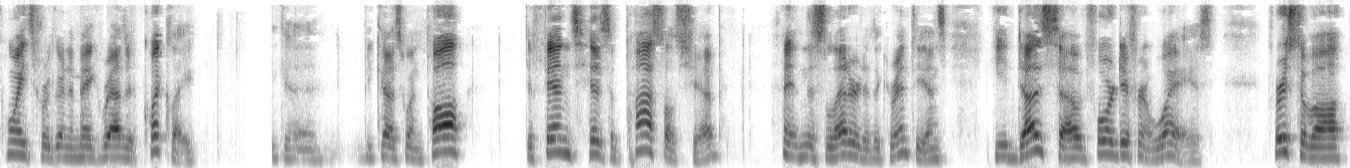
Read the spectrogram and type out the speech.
points we're going to make rather quickly because when Paul defends his apostleship in this letter to the Corinthians, he does so in four different ways. First of all,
